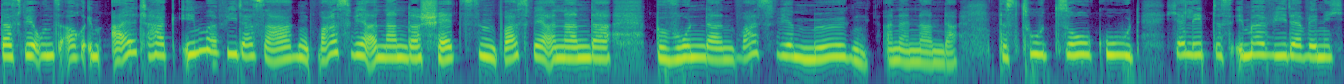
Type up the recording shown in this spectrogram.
dass wir uns auch im Alltag immer wieder sagen, was wir einander schätzen, was wir einander bewundern, was wir mögen aneinander. Das tut so gut. Ich erlebe das immer wieder, wenn ich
